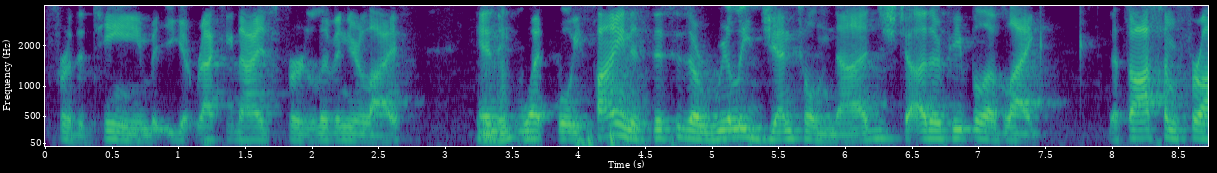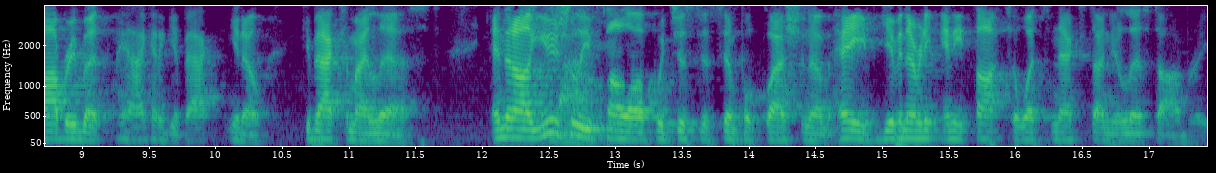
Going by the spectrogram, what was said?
for the team, but you get recognized for living your life. And mm-hmm. what, we find is this is a really gentle nudge to other people of like, that's awesome for Aubrey, but man, I got to get back, you know, get back to my list. And then I'll usually wow. follow up with just a simple question of, hey, have you given any, any thought to what's next on your list, Aubrey?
